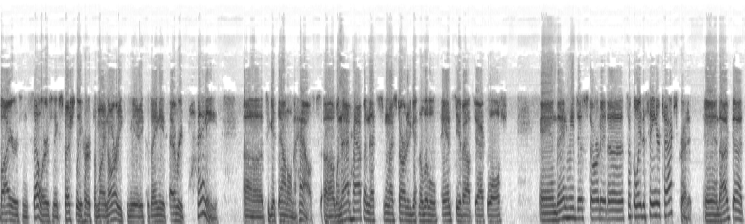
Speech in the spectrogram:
buyers and sellers and especially hurt the minority community because they need every penny uh, to get down on a house. Uh, when that happened, that's when I started getting a little antsy about Jack Walsh. And then he just started, uh, took away the senior tax credit. And I've got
